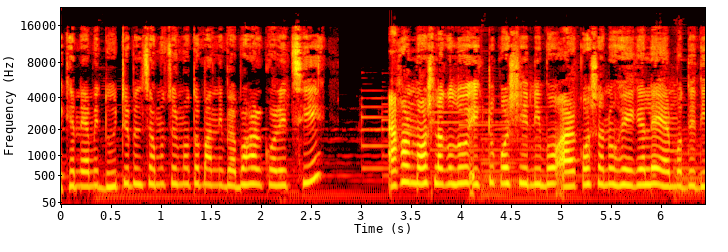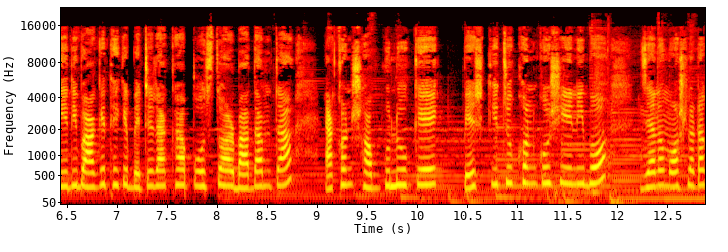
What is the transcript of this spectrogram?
এখানে আমি দুই টেবিল চামচের মতো পানি ব্যবহার করেছি। এখন মশলাগুলো একটু কষিয়ে নিব। আর কষানো হয়ে গেলে এর মধ্যে দিয়ে দিব আগে থেকে বেটে রাখা পোস্ত আর বাদামটা। এখন সবগুলোকে বেশ কিছুক্ষণ কষিয়ে নিব, যেন মশলাটা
